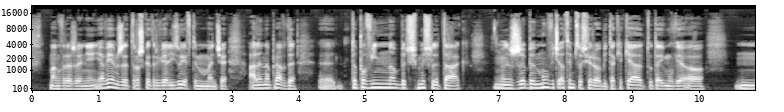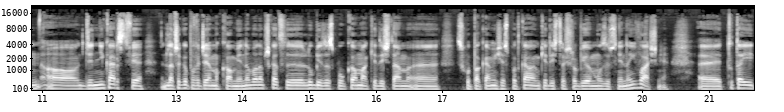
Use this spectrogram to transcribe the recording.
mam wrażenie. Ja wiem, że troszkę trywializuję w tym momencie, ale naprawdę e, to powinno być, myślę tak, żeby mówić o tym, co się robi. Tak jak ja tutaj mówię o o dziennikarstwie. Dlaczego powiedziałem o komie? No bo na przykład y, lubię zespół koma, kiedyś tam y, z chłopakami się spotkałem, kiedyś coś robiłem muzycznie. No i właśnie. Y, tutaj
